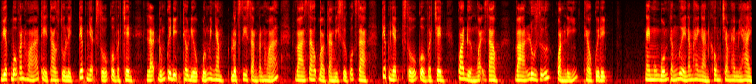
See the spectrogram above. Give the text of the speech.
việc Bộ Văn hóa, Thể thao Du lịch tiếp nhận số cổ vật trên là đúng quy định theo Điều 45 Luật Di sản Văn hóa và giao Bảo tàng Lịch sử Quốc gia tiếp nhận số cổ vật trên qua đường ngoại giao và lưu giữ, quản lý theo quy định. Ngày 4 tháng 10 năm 2022,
